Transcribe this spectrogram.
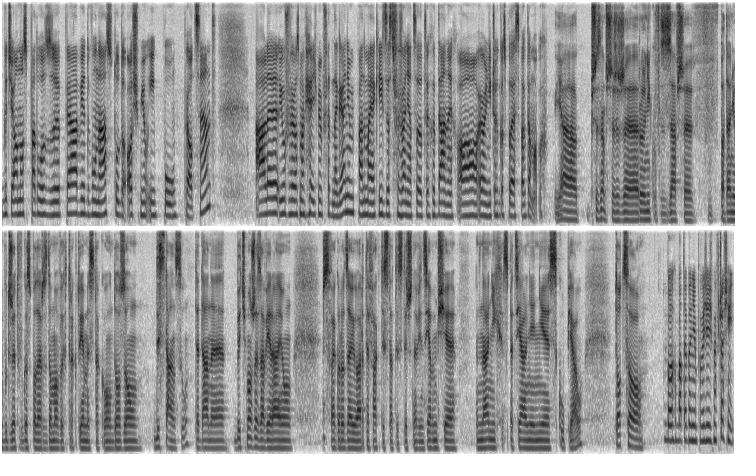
gdzie ono spadło z prawie 12 do 8,5% ale już rozmawialiśmy przed nagraniem. Pan ma jakieś zastrzeżenia co do tych danych o rolniczych gospodarstwach domowych? Ja przyznam szczerze, że rolników zawsze w badaniu budżetów gospodarstw domowych traktujemy z taką dozą dystansu. Te dane być może zawierają swego rodzaju artefakty statystyczne, więc ja bym się na nich specjalnie nie skupiał. To, co bo chyba tego nie powiedzieliśmy wcześniej,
